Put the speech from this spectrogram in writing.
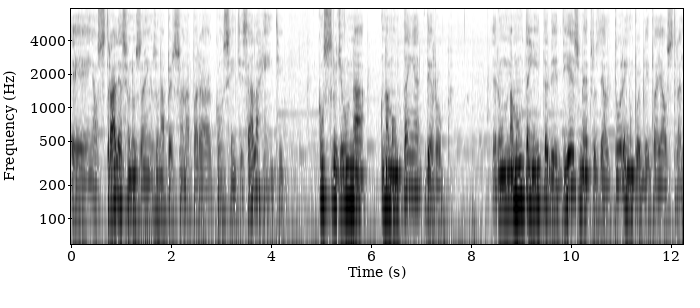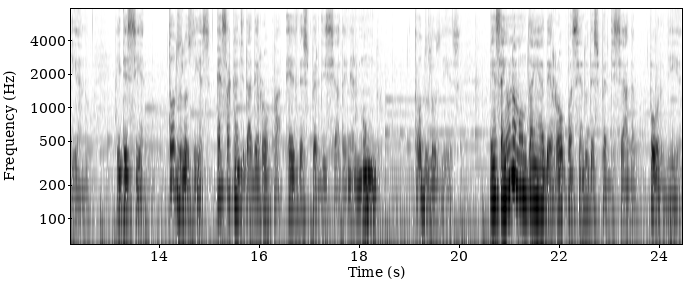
Eh, em Austrália, há uns anos, uma pessoa para concientizar a gente construiu uma uma montanha de roupa era uma montanhita de 10 metros de altura em um pueblito aí australiano. y decía, todos los días, esa cantidad de ropa es desperdiciada el mundo. Todos los días. Pensa em uma montanha de roupa sendo desperdiçada por dia.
